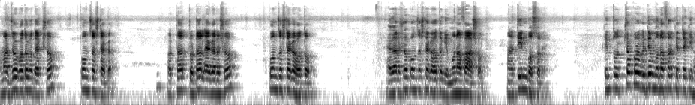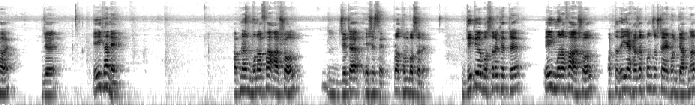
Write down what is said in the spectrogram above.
আমার যোগ হতো কত? একশো পঞ্চাশ টাকা। অর্থাৎ টোটাল এগারোশো পঞ্চাশ টাকা হতো। এগারোশো পঞ্চাশ টাকা হতো কি মুনাফা আসল মানে তিন বছরে। কিন্তু চক্রবৃদ্ধি মুনাফার ক্ষেত্রে কি হয়? যে এইখানে আপনার মুনাফা আসল যেটা এসেছে প্রথম বছরে। দ্বিতীয় বছরের ক্ষেত্রে এই মুনাফা আসল, অর্থাৎ এই এক হাজার পঞ্চাশ টাকা এখন কি আপনার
